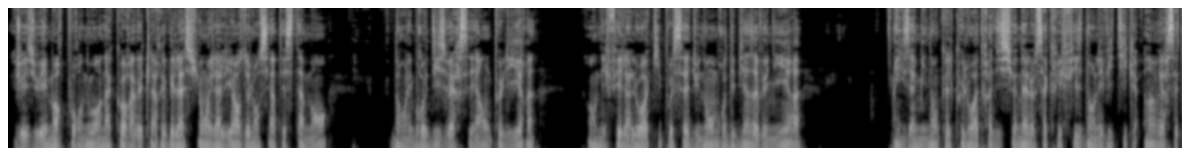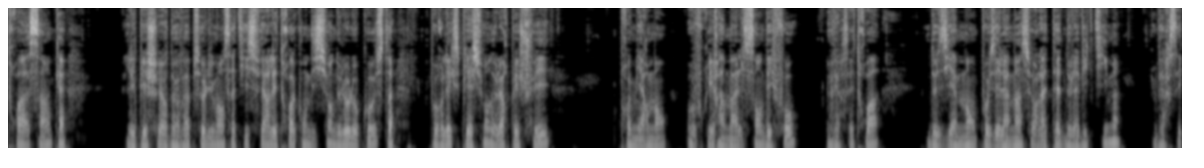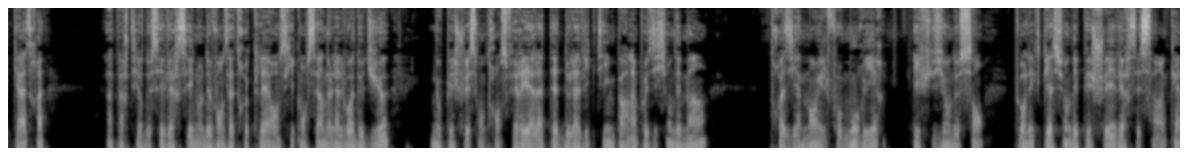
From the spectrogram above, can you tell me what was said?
Jésus est mort pour nous en accord avec la révélation et l'alliance de l'Ancien Testament. Dans Hébreux 10, verset 1, on peut lire En effet, la loi qui possède du nombre des biens à venir. Examinons quelques lois traditionnelles au sacrifice dans Lévitique 1, verset 3 à 5. Les pécheurs doivent absolument satisfaire les trois conditions de l'Holocauste pour l'expiation de leurs péchés. Premièrement, offrir un mal sans défaut. Verset 3. Deuxièmement, poser la main sur la tête de la victime. Verset 4. À partir de ces versets, nous devons être clairs en ce qui concerne la loi de Dieu. Nos péchés sont transférés à la tête de la victime par l'imposition des mains. Troisièmement, il faut mourir, effusion de sang, pour l'expiation des péchés, verset 5.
